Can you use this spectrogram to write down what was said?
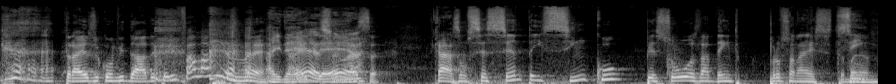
Traz o convidado para ele falar mesmo, né? A ideia, a é, ideia é, essa, é Cara, são 65 pessoas lá dentro, profissionais trabalhando. Sim,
